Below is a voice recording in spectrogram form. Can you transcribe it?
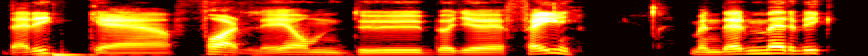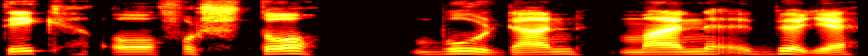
Det er ikke farlig om du bøyer feil, men det er mer viktig å forstå hvordan man bøyer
